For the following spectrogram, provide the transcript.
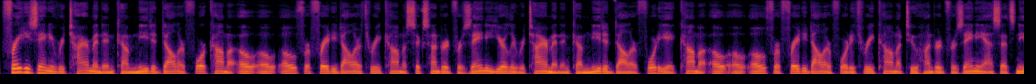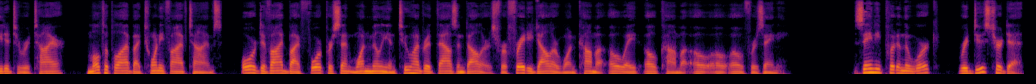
Frady Zany retirement income needed $4,000 for Frady $3,600 for Zany yearly retirement income needed $48,000 for Frady $43,200 for Zany assets needed to retire, multiply by 25 times, or divide by 4% $1,200,000 for Frady $1,080,000 for Zany. Zany put in the work, reduced her debt,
